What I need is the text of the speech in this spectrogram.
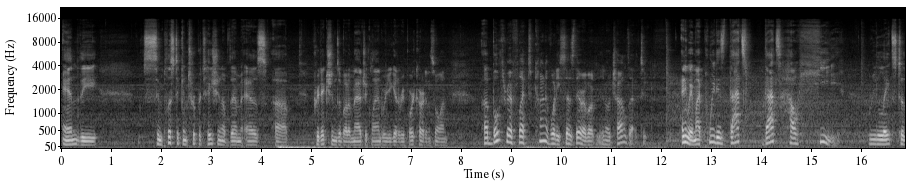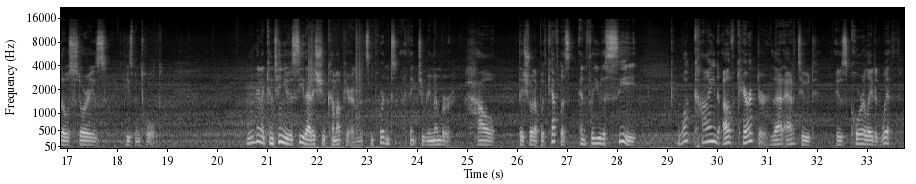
and the simplistic interpretation of them as uh, predictions about a magic land where you get a report card and so on, uh, both reflect kind of what he says there about you know a child's attitude. Anyway, my point is that's that's how he relates to those stories he's been told. We're going to continue to see that issue come up here, and it's important, I think, to remember how they showed up with Cephalus and for you to see what kind of character that attitude is correlated with.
